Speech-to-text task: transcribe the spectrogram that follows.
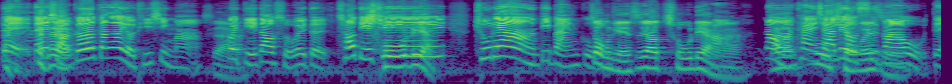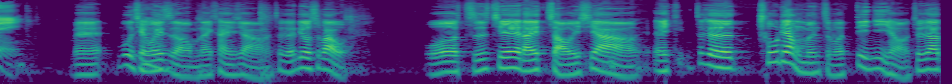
对，但是小哥刚刚有提醒嘛，啊、会跌到所谓的超跌区、出量，出量地板股。重点是要出量啊。那我们看一下六四八五对。呃，目前为止啊，我们来看一下啊，这个六四八五，我直接来找一下啊，哎，这个出量我们怎么定义哈？就是要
